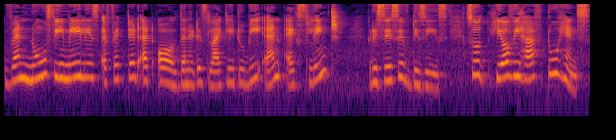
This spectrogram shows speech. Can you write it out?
when no female is affected at all, then it is likely to be an X-linked recessive disease. So here we have two hints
